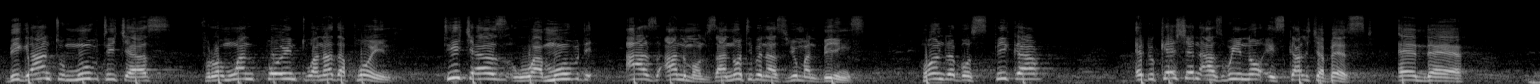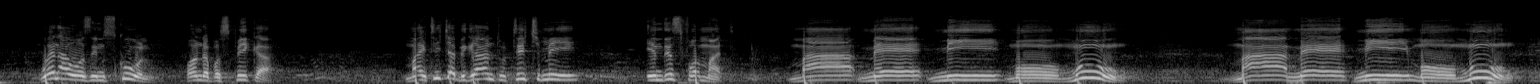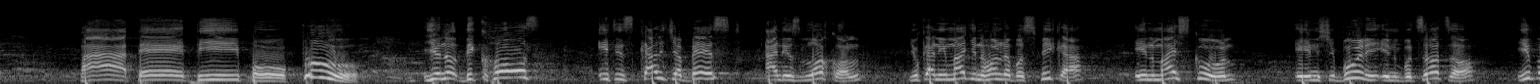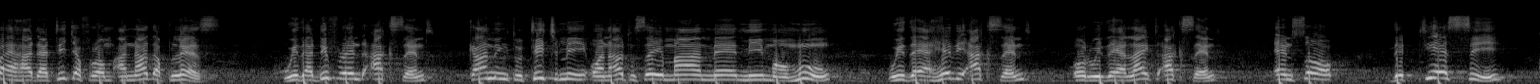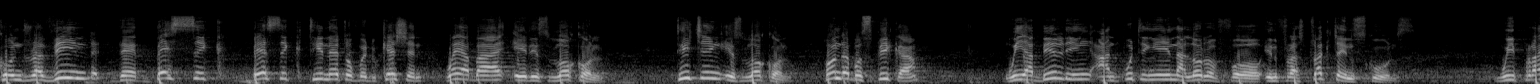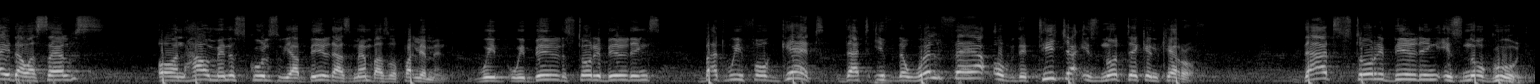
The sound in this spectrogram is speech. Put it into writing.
began to move teachers from one point to another point. Teachers were moved as animals and not even as human beings. Honorable Speaker, education as we know is culture-based. And uh, when I was in school, Honorable Speaker, my teacher began to teach me in this format. Ma, me, mi, mo, mu. Ma, me, mi, mo, mu. Pa, pe, pi, po, pu. You know, because it is culture-based and is local, you can imagine, Honorable Speaker, in my school, in Shibuli, in Butsotso, if I had a teacher from another place with a different accent coming to teach me on how to say ma, me, mi, mo, mu, with their heavy accent or with their light accent. And so the TSC contravened the basic, basic tenet of education whereby it is local. Teaching is local. Honorable Speaker, we are building and putting in a lot of uh, infrastructure in schools. We pride ourselves on how many schools we have built as members of parliament. We, we build story buildings, but we forget that if the welfare of the teacher is not taken care of, that story building is no good.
